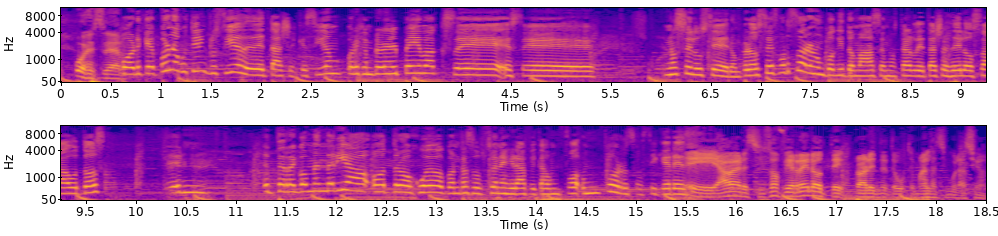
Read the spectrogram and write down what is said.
Puede ser. Porque por una cuestión inclusive de detalles, que si bien, por ejemplo, en el Payback se, se- no se lucieron, pero se esforzaron un poquito más en mostrar detalles de los autos. En- te recomendaría otro juego con otras opciones gráficas, un, For- un Forza si querés. Eh, a ver, si sos fierrero, te, probablemente te guste más la simulación.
